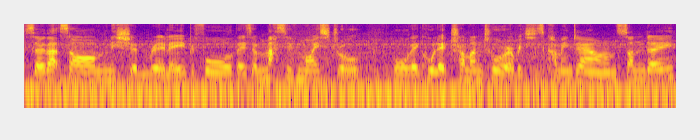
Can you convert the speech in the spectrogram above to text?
So that's our mission really. Before there's a massive maestral, or they call it Tramuntana, which is coming down on Sunday.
